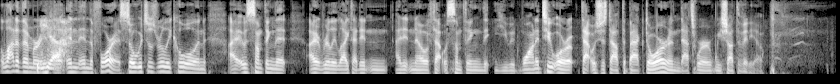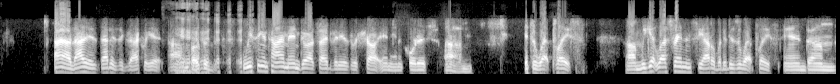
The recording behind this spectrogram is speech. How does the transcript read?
a lot of them are in, Yeah. in in the forest, so which was really cool, and I, it was something that I really liked. I didn't I didn't know if that was something that you had wanted to, or that was just out the back door, and that's where we shot the video. Uh, that is that is exactly it. Um, both of We Sing in Time and Go Outside videos were shot in Anacortes. Um, it's a wet place. Um, we get less rain than Seattle, but it is a wet place, and um,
